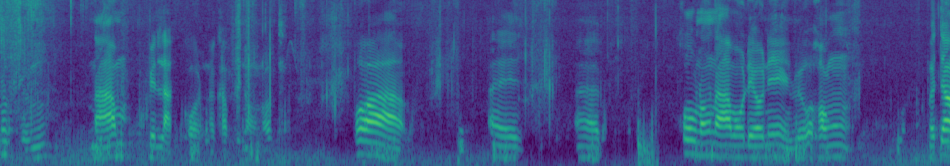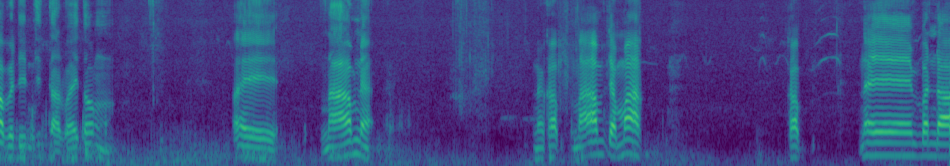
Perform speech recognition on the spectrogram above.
นึกถึงน้ำเป็นหลักก่อนนะครับพี่น้องเนาะเพราะว่าไอเอ่อโคกหนองนาโมเดลนี่หรือว่าของพระเจ้าแผ่นดินที่ตัดไว้ต้องไอ้น้ำเนี่ยนะครับ น้ำจะมากครับในบรรดา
